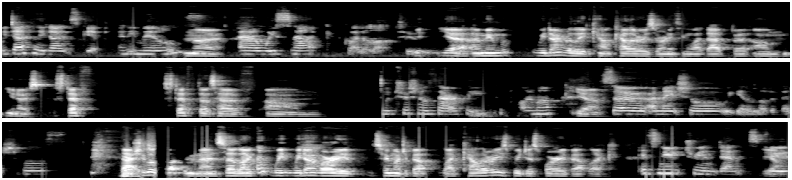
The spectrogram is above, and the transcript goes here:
we, we definitely don't skip any meals, no, and we snack quite a lot too. Yeah. I mean, we, we don't really count calories or anything like that, but um, you know, S- Steph, Steph does have, um, Nutritional therapy diploma, yeah, so I make sure we get a lot of vegetables. yeah. She looks after me, man. So like, we, we don't worry too much about like calories. We just worry about like, It's nutrient dense Yeah.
